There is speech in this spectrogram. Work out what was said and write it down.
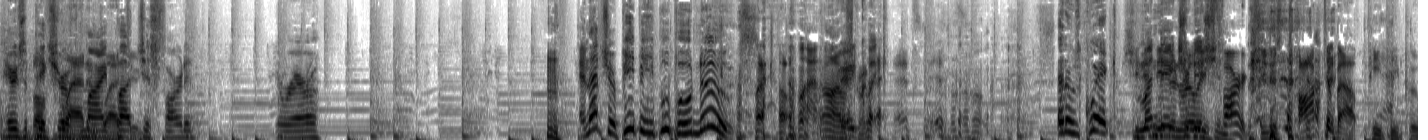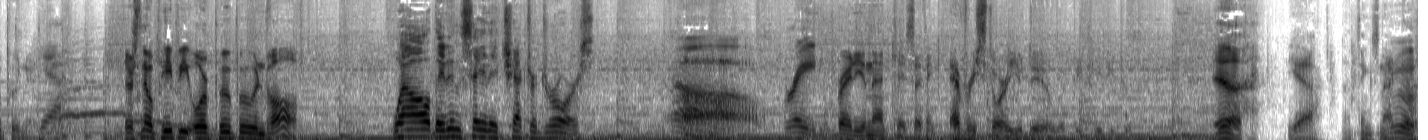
here's a Both picture Vlad of my butt Jr. just farted. Guerrero. Hmm. And that's your pee pee poo poo news. Wow, very quick. and it was quick. She Monday didn't even tradition. really fart. She just talked about pee pee poo poo news. Yeah. There's no pee pee or poo poo involved. Well, they didn't say they checked her drawers. Oh, Brady. Brady, in that case, I think every story you do would be pee pee poo poo. Ugh. Yeah, that thing's not good.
